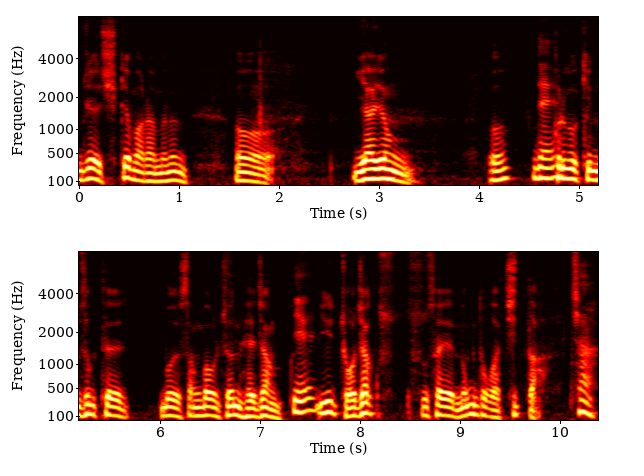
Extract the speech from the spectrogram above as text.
이제 쉽게 말하면은 어 이하영 어 네. 그리고 김성태 뭐 쌍방울 전 회장 예. 이 조작 수사의 농도가 짙다. 자,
